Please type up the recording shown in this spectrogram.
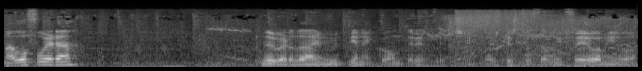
Mago fuera. De verdad, tiene counter este. Es que esto está muy feo, amigos.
